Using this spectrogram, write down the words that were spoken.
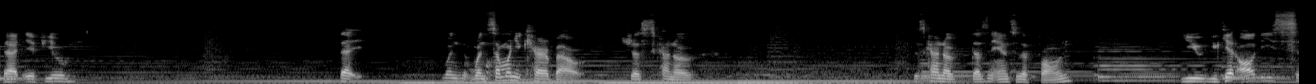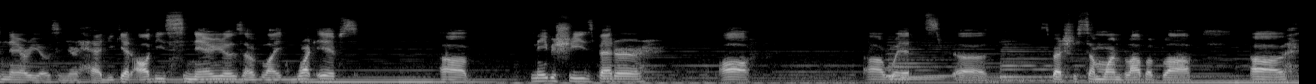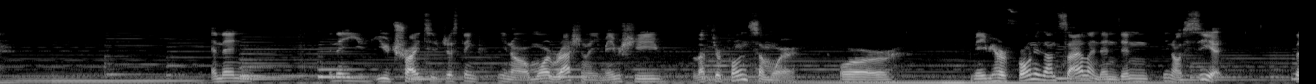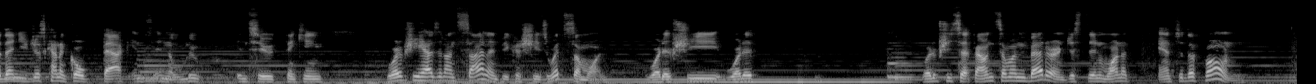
That if you that when when someone you care about just kind of just kind of doesn't answer the phone, you you get all these scenarios in your head. You get all these scenarios of like what ifs. Uh, maybe she's better off uh, with uh, especially someone blah blah blah. Uh, and then and then you, you try to just think you know more rationally. Maybe she left her phone somewhere, or maybe her phone is on silent and didn't you know see it. But then you just kind of go back in, in a loop into thinking, what if she has it on silent because she's with someone? What if she, what if, what if she found someone better and just didn't want to answer the phone?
